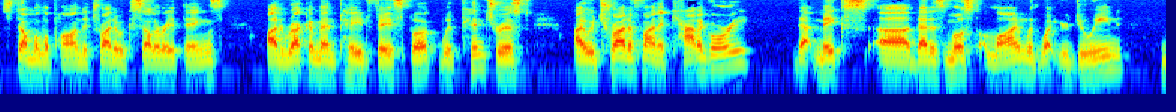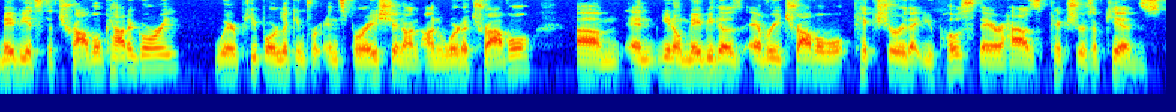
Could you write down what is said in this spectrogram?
stumble upon to try to accelerate things. I'd recommend paid Facebook. With Pinterest, I would try to find a category that makes uh, that is most aligned with what you're doing. Maybe it's the travel category where people are looking for inspiration on, on where to travel. Um, and you know maybe those every travel picture that you post there has pictures of kids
